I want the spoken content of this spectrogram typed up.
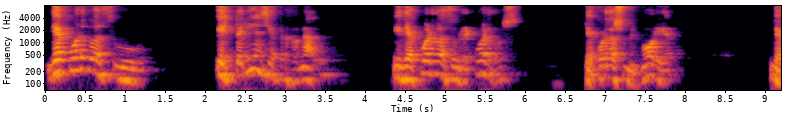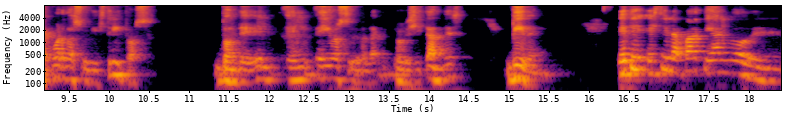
de acuerdo a su experiencia personal y de acuerdo a sus recuerdos, de acuerdo a su memoria, de acuerdo a sus distritos, donde él, ellos, los visitantes, viven. Este, esta es la parte, algo de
